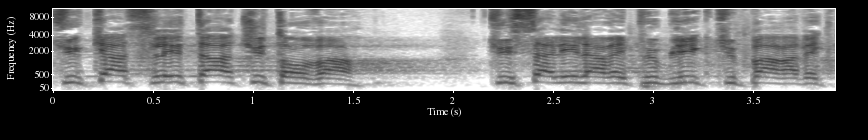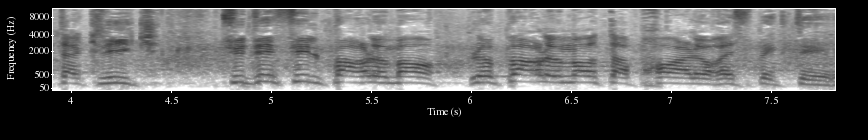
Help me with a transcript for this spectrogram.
Tu casses l'État, tu t'en vas. Tu salis la République, tu pars avec ta clique. Tu défies le Parlement, le Parlement t'apprend à le respecter.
